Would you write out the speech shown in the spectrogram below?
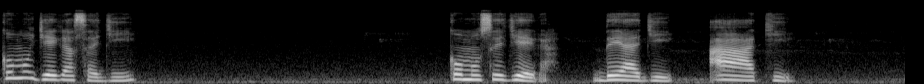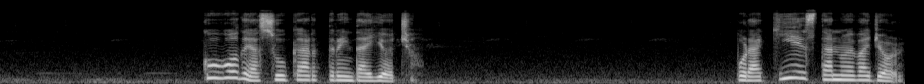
¿Cómo llegas allí? ¿Cómo se llega? De allí a aquí. Cubo de azúcar 38. Por aquí está Nueva York.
